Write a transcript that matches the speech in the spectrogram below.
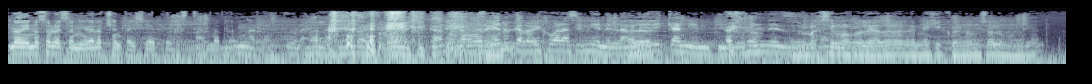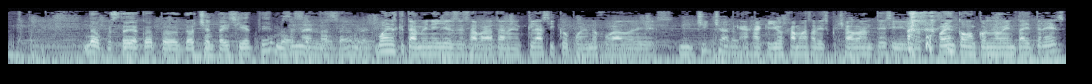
No, y no solo eso, nivel 87. Está una locura. Una leyenda del fútbol mexicano. Por favor, yo nunca lo vi jugar así ni en el América ni en Tiburones. El máximo goleador de México en un solo mundial. No, pues estoy de acuerdo, pero de 87 no se locura. Bueno, es que también ellos desabaratan el clásico poniendo jugadores Ni Chicharo. ajá, que yo jamás había escuchado antes y los ponen como con 93.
